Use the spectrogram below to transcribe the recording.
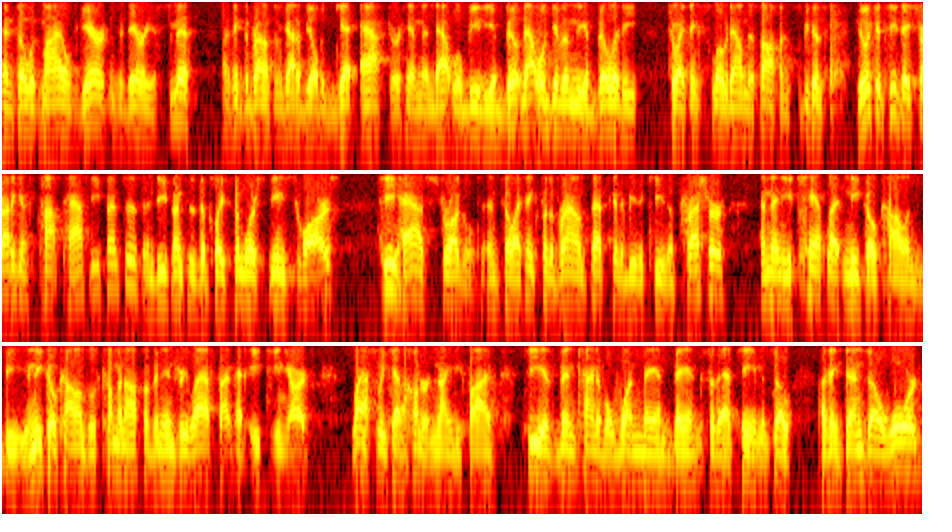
And so with Myles Garrett and Za'Darius Smith, I think the Browns have got to be able to get after him, and that will be the abil- that will give him the ability to I think slow down this offense. Because if you look at CJ Stroud against top pass defenses and defenses that play similar schemes to ours, he has struggled. And so I think for the Browns, that's going to be the key: the pressure, and then you can't let Nico Collins beat you. Nico Collins was coming off of an injury last time, had 18 yards. Last week had 195. He has been kind of a one-man band for that team, and so I think Denzel Ward,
